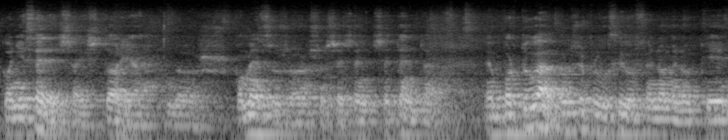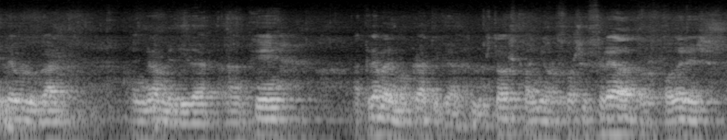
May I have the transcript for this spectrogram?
coñecedes a historia dos comenzos dos anos 70 en Portugal, onde se produciu o fenómeno que deu lugar en gran medida a que a crema democrática no Estado español fose freada polos poderes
